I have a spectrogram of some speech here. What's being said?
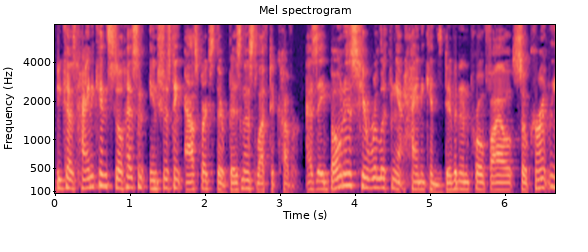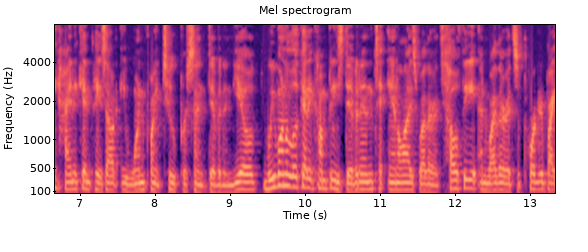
because Heineken still has some interesting aspects of their business left to cover. As a bonus, here we're looking at Heineken's dividend profile. So currently, Heineken pays out a 1.2% dividend yield. We want to look at a company's dividend to analyze whether it's healthy and whether it's supported by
